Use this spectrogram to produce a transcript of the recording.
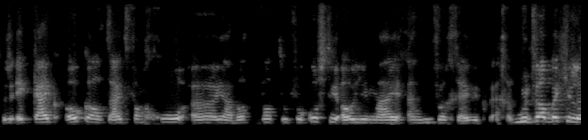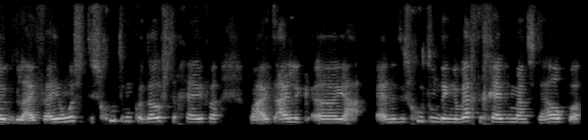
Dus ik kijk ook altijd van, goh, ja, wat, wat, hoeveel kost die olie mij en hoeveel geef ik weg? Het moet wel een beetje leuk blijven, hè, jongens. Het is goed om cadeaus te geven, maar uiteindelijk, ja, en het is goed om dingen weg te geven, mensen te helpen.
